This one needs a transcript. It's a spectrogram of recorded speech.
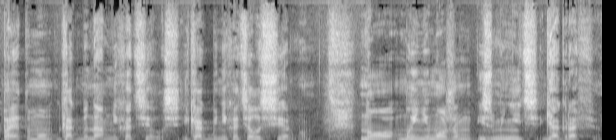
Поэтому, как бы нам не хотелось, и как бы не хотелось сербам, но мы не можем изменить географию.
